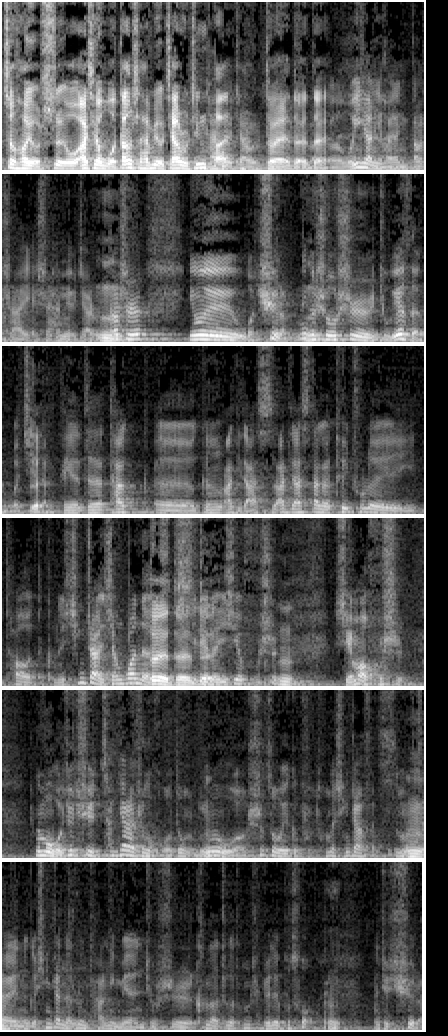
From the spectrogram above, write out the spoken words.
正好有事，我而且我当时还没有加入军团对对对呃，我印象里好像你当时还也是还没有加入。嗯当时因为我去了，那个时候是九月份，我记得。那个他他呃跟阿迪达斯，阿迪达斯大概推出了一套可能星战相关的系列的一些服饰，嗯鞋帽服饰。那么我就去参加了这个活动，因为我是作为一个普通的星战粉丝嘛，嗯。在那个星战的论坛里面，就是看到这个通知觉得不错，嗯。那就去了。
